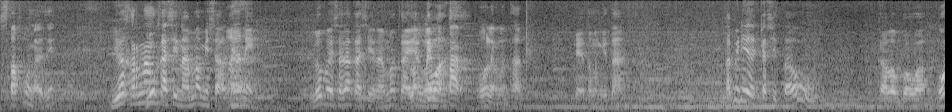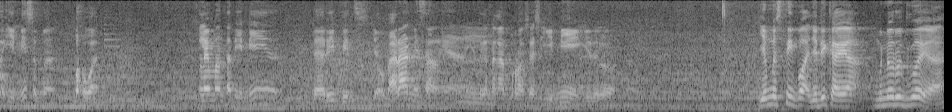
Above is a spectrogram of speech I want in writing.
staff lu nggak sih? Ya karena Lu kasih nama misalnya nih, lu misalnya kasih nama kayak Lengkuas. lemon tart, Oh, lemon tart. kayak teman kita. Tapi dia kasih tahu kalau bahwa oh ini seba bahwa lemon tart ini dari beans Jawa Barat misalnya, Hmm. gitu kan dengan proses ini gitu loh. Ya mesti Pak. Jadi kayak menurut gue ya,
